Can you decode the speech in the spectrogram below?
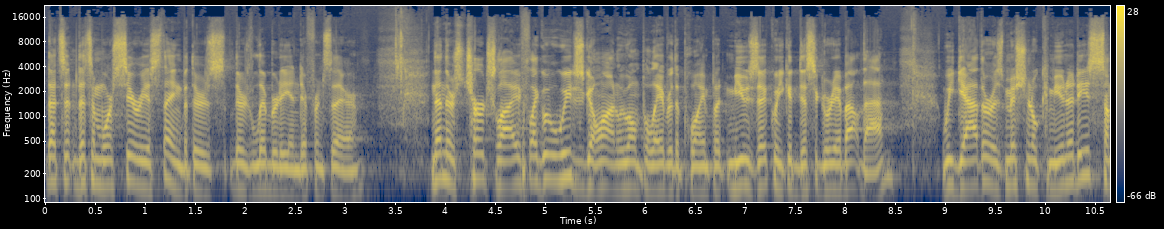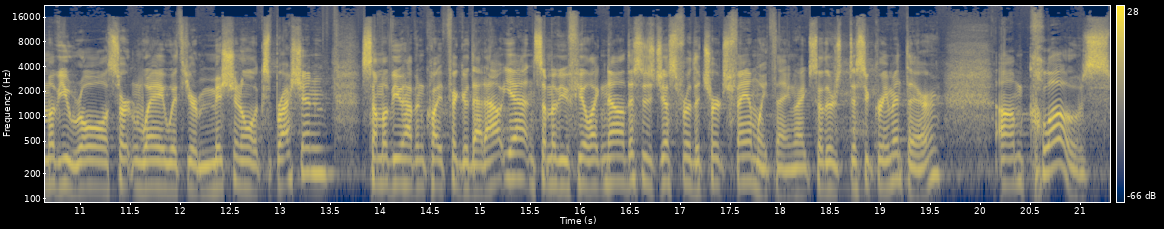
That's a, that's a more serious thing. But there's there's liberty and difference there. And then there's church life. Like we just go on. We won't belabor the point. But music, we could disagree about that. We gather as missional communities. Some of you roll a certain way with your missional expression. Some of you haven't quite figured that out yet. And some of you feel like, no, this is just for the church family thing, right? So there's disagreement there. Um, clothes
